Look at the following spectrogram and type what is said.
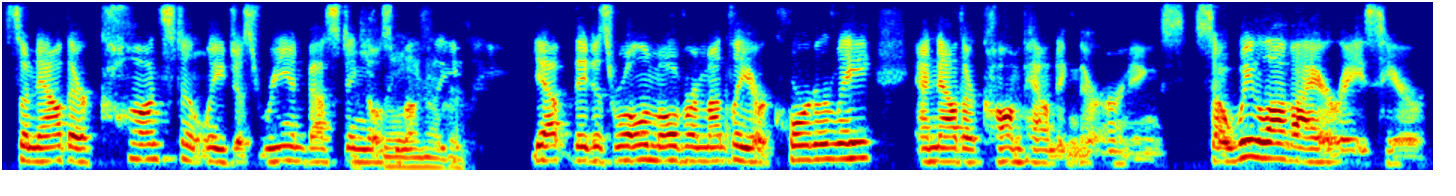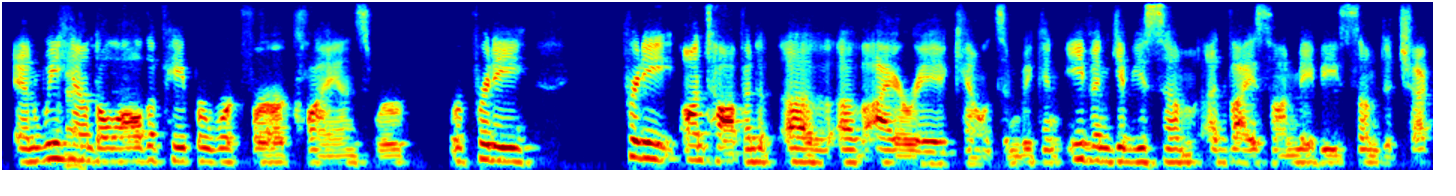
So now they're constantly just reinvesting just those monthly. Over. Yep, they just roll them over monthly or quarterly, and now they're compounding their earnings. So we love IRAs here, and we okay. handle all the paperwork for our clients. We're we're pretty pretty on top of, of, of IRA accounts. And we can even give you some advice on maybe some to check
